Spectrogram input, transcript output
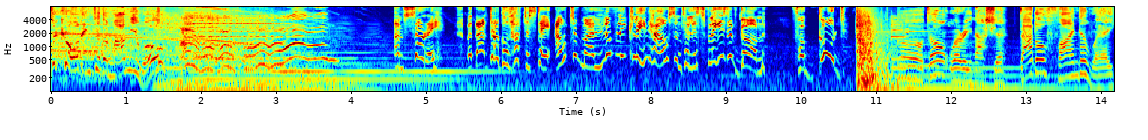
Not according to the manual. I'm sorry, but that dog will have to stay out of my lovely clean house until his fleas have gone. For good. Oh, don't worry, Gnasher. Dad'll find a way.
